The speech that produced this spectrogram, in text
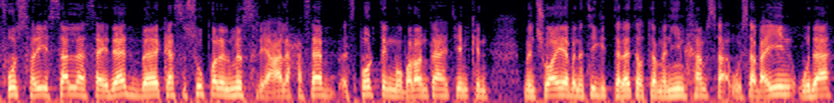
فوز فريق السلة سيدات بكأس السوبر المصري على حساب سبورتنج. مباراة انتهت يمكن من شوية بنتيجة 83 75 وده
